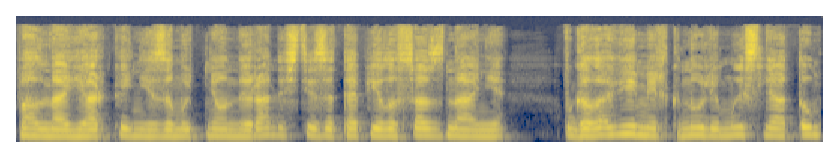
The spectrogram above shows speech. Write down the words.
Волна яркой незамутненной радости затопила сознание. В голове мелькнули мысли о том,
